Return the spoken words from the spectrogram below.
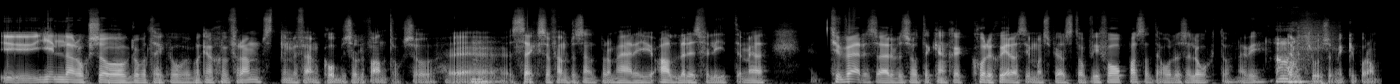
gillar också Global Takeover, men kanske främst nummer fem, Kobis Olifant också. Eh, mm. 6 och 5 procent på de här är ju alldeles för lite, men tyvärr så är det väl så att det kanske korrigeras in mot spelstopp. Vi får hoppas att det håller sig lågt då, när vi, mm. när vi tror så mycket på dem.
